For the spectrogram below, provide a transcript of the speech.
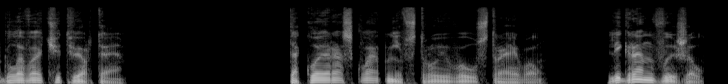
Глава четвертая. Такой расклад Невстроева устраивал. Легран выжил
